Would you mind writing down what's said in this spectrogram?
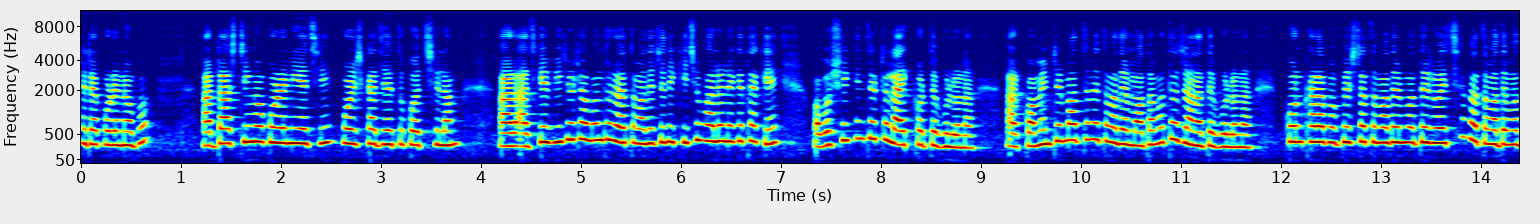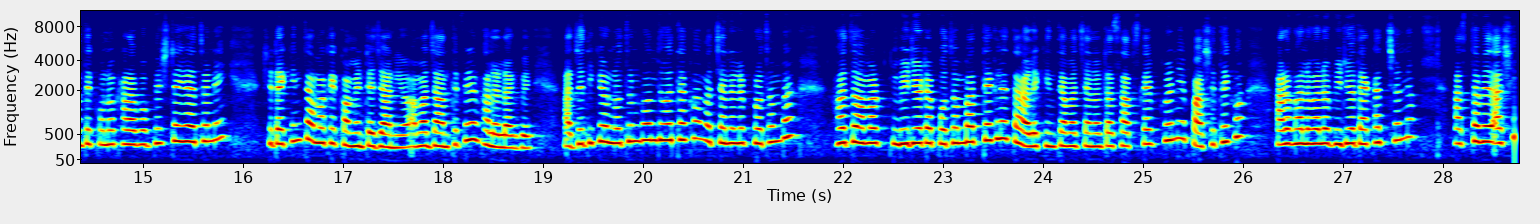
সেটা করে নেব। আর ডাস্টিংও করে নিয়েছি, পরিষ্কার যেহেতু করছিলাম। আর আজকের ভিডিওটা বন্ধুরা, তোমাদের যদি কিছু ভালো লেগে থাকে, অবশ্যই কিন্তু একটা লাইক করতে ভুলো না। আর কমেন্টের মাধ্যমে তোমাদের মতামতও জানাতে ভুলো না। কোন খারাপ অভ্যেসটা তোমাদের মধ্যে রয়েছে বা তোমাদের মধ্যে কোনো খারাপ অভ্যেসটাই হয়তো নেই, সেটা কিন্তু আমাকে কমেন্টে জানিও। আমার জানতে পেরে ভালো লাগবে। আর যদি কেউ নতুন বন্ধু হয়ে থাকো, আমার চ্যানেলে প্রথমবার, হয়তো আমার ভিডিওটা প্রথমবার দেখলে, তাহলে কিন্তু আমার চ্যানেলটা সাবস্ক্রাইব করে নিয়ে পাশে থেকো আরও ভালো ভালো ভিডিও দেখার জন্য। আজ তবে আসি,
